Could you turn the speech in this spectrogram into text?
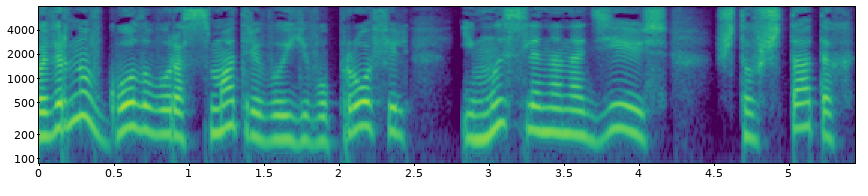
Повернув голову, рассматриваю его профиль и мысленно надеюсь, что в Штатах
